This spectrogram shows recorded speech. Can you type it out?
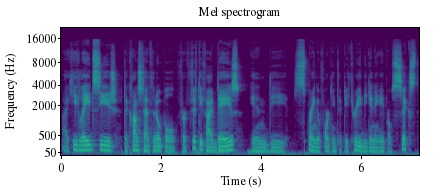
Uh, he laid siege to Constantinople for 55 days in the spring of 1453, beginning April 6th.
